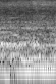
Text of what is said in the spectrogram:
Yeah.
